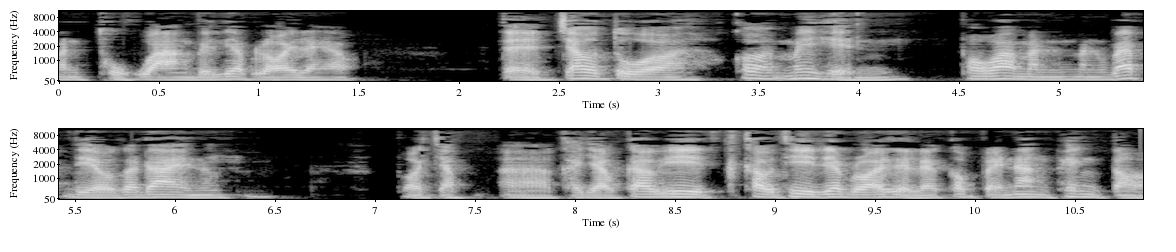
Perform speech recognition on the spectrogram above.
มันถูกวางไปเรียบร้อยแล้ว แต่เจ้าตัวก็ไม่เห็น เพราะว่ามันมันแวบเดียวก็ได้นะ พอจับขยับเก้าอี้เข้าที่เรียบร้อยเสร็จแล้วก็ไปนั่งเพ่งต่อ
